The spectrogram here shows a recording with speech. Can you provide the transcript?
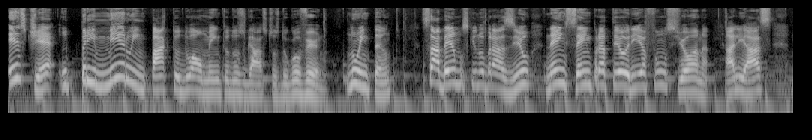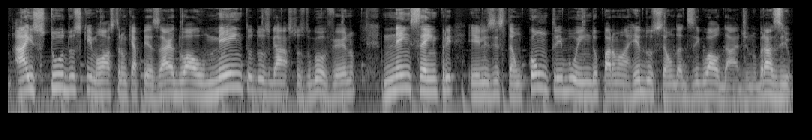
Este é o primeiro impacto do aumento dos gastos do governo. No entanto, Sabemos que no Brasil nem sempre a teoria funciona. Aliás, há estudos que mostram que apesar do aumento dos gastos do governo, nem sempre eles estão contribuindo para uma redução da desigualdade no Brasil.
